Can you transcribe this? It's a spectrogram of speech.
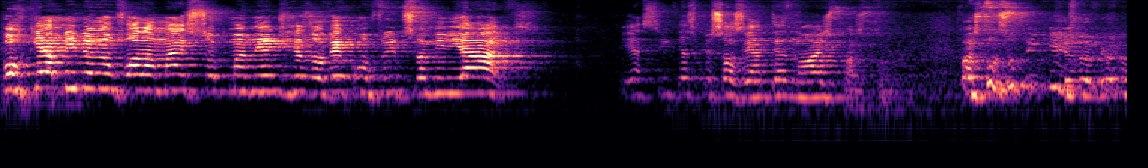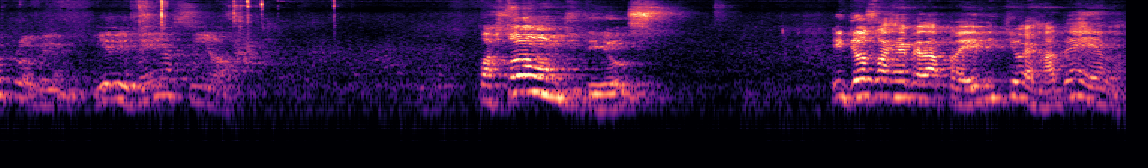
Porque a Bíblia não fala mais sobre maneira de resolver conflitos familiares. É assim que as pessoas vêm até nós, pastor. Pastor, só tem que resolver o meu problema. E ele vem assim, ó. O pastor é um homem de Deus. E Deus vai revelar para ele que o errado é ela.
